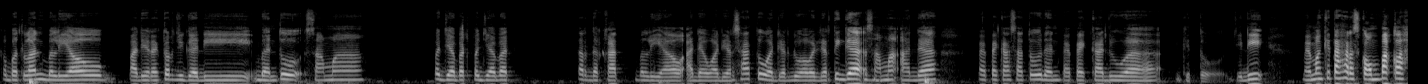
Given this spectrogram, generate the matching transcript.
kebetulan beliau Pak Direktur juga dibantu sama pejabat-pejabat terdekat beliau ada Wadir 1, Wadir 2, Wadir 3 sama ada PPK 1 dan PPK 2 gitu. Jadi memang kita harus kompak lah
